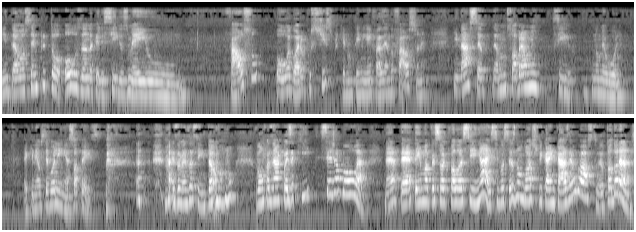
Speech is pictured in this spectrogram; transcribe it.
Então eu sempre tô ou usando aqueles cílios meio falso, ou agora o postiço, porque não tem ninguém fazendo falso, né? E nossa, eu, eu não sobra um cílio no meu olho. É que nem o cebolinha, é só três. Mais ou menos assim. Então vamos, vamos fazer uma coisa que seja boa. Né? Até tem uma pessoa que falou assim: ah, se vocês não gostam de ficar em casa, eu gosto, eu tô adorando,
